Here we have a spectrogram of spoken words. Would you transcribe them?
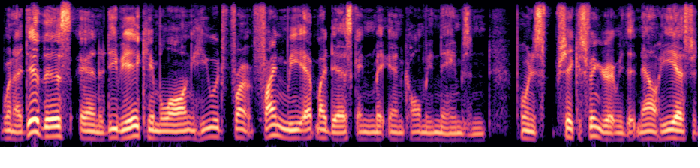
when I did this and a DBA came along, he would find me at my desk and, and call me names and point his, shake his finger at me that now he has to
